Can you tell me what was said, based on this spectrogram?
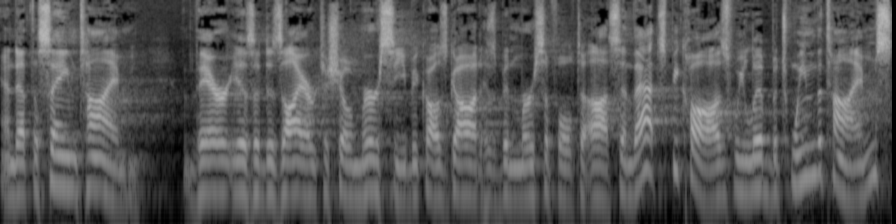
And at the same time, there is a desire to show mercy because God has been merciful to us. And that's because we live between the times,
